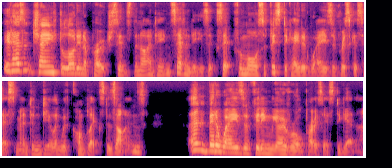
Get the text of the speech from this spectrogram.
It hasn't changed a lot in approach since the 1970s, except for more sophisticated ways of risk assessment and dealing with complex designs, and better ways of fitting the overall process together.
